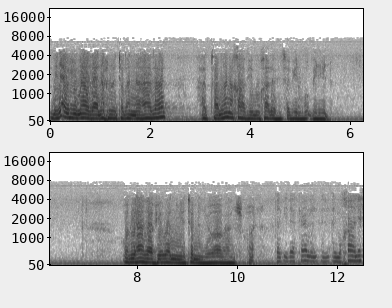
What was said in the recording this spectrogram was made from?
من أجل ماذا نحن نتبنى هذا؟ حتى ما نقع في مخالفة سبيل المؤمنين. وبهذا في ظني يتم الجواب عن السؤال. طيب إذا كان المخالف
